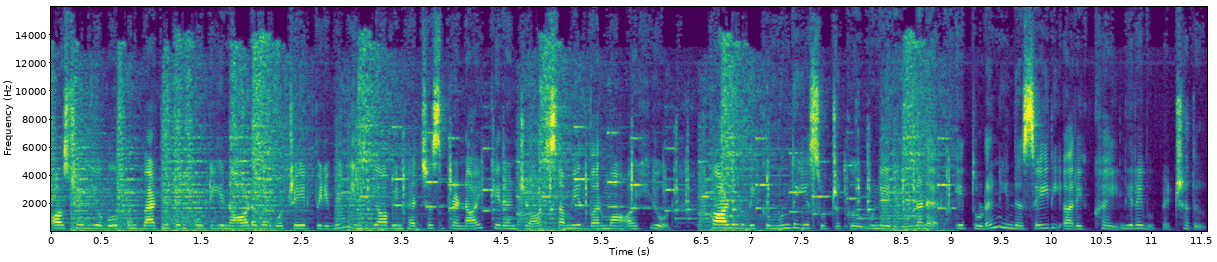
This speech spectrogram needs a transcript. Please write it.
ஆஸ்திரேலிய ஓபன் பேட்மிண்டன் போட்டியின் ஆடவர் ஒற்றையர் பிரிவில் இந்தியாவின் H S Prannoy Kiran George Sameer Verma ஆகியோர் காலிறுதிக்கு முந்தைய சுற்றுக்கு முன்னேறியுள்ளனர். இத்துடன் இந்த செய்தி அறிக்கை நிறைவு பெற்றது.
